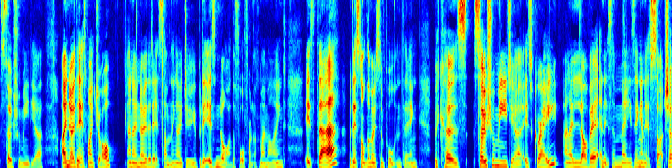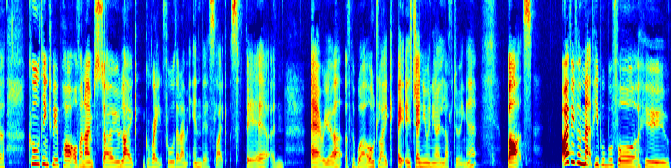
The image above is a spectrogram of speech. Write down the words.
social media. I know that it's my job and I know that it's something I do, but it is not at the forefront of my mind. It's there, but it's not the most important thing because social media is great and I love it and it's amazing and it's such a cool thing to be a part of and I'm so like grateful that I'm in this like sphere and area of the world. Like it is genuinely I love doing it. But I've even met people before who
